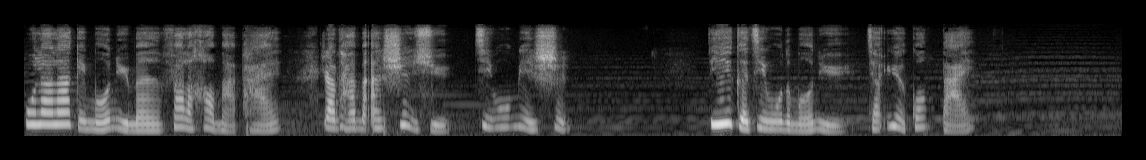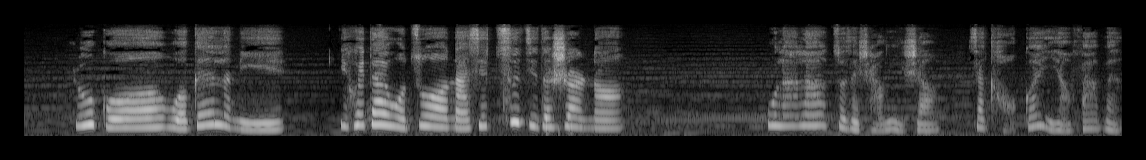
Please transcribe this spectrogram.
乌拉拉给魔女们发了号码牌，让他们按顺序进屋面试。第一个进屋的魔女叫月光白。如果我跟了你，你会带我做哪些刺激的事儿呢？乌拉拉坐在长椅上，像考官一样发问：“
